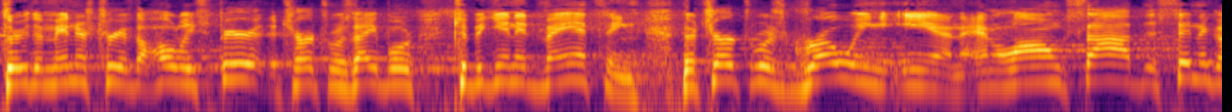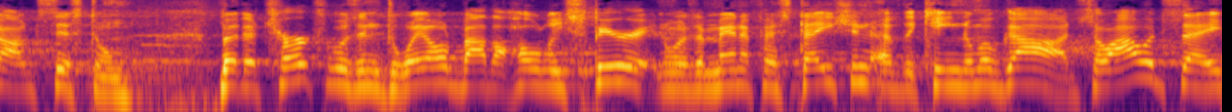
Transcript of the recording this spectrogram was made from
Through the ministry of the Holy Spirit, the church was able to begin advancing. The church was growing in and alongside the synagogue system. But the church was indwelled by the Holy Spirit and was a manifestation of the kingdom of God. So I would say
